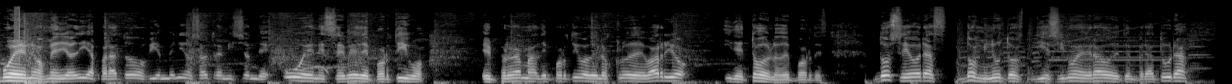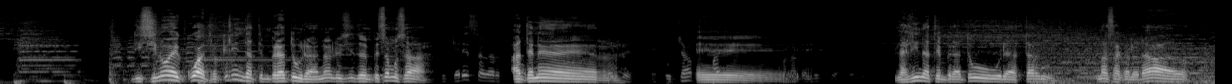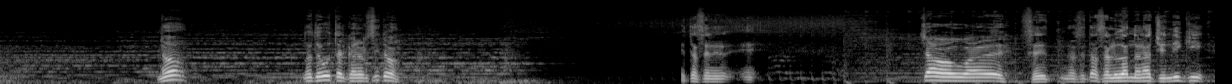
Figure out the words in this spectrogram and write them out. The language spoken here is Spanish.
Buenos mediodías para todos, bienvenidos a otra emisión de UNSB Deportivo, el programa deportivo de los clubes de barrio y de todos los deportes. 12 horas, 2 minutos, 19 grados de temperatura, 19.4, qué linda temperatura, ¿no, Luisito? Empezamos a, a tener eh, las lindas temperaturas, estar más acalorado. ¿No? ¿No te gusta el calorcito? Estás en el. Eh. Chao, eh, nos está saludando Nacho Indiki,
